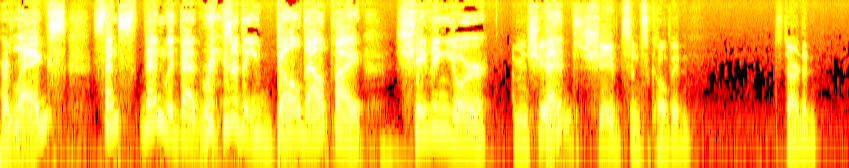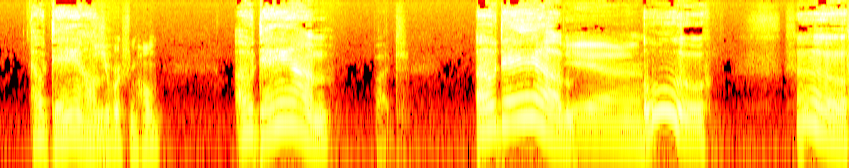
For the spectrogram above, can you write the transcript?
her legs since then with that razor that you dulled out by shaving your? I mean, she Bed? hasn't shaved since COVID started. Oh damn! She worked from home, Oh damn! but Oh damn! yeah. Ooh. Ooh.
